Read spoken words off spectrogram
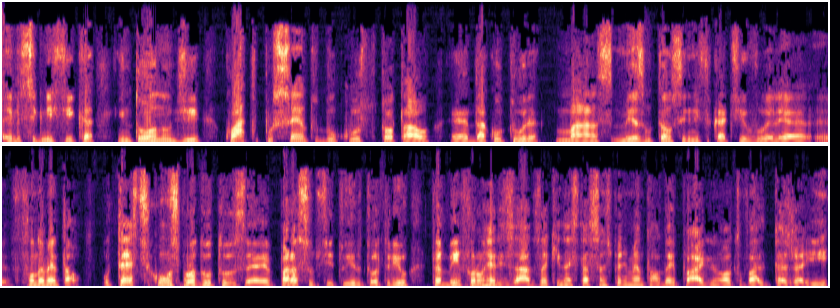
ele significa em torno de 4% do custo total é, da cultura, mas mesmo tão significativo, ele é, é fundamental. O teste com os produtos é, para substituir o Totril também foram realizados aqui na Estação Experimental da IPAG no Alto Vale do Itajaí.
